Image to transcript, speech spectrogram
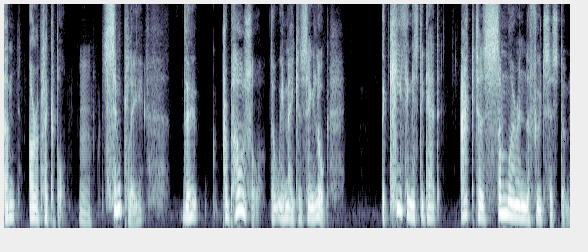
um, are applicable. Mm. Simply, the proposal that we make is saying, look, the key thing is to get actors somewhere in the food system,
